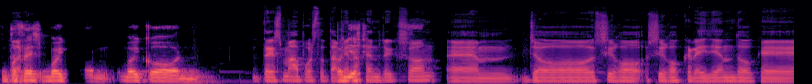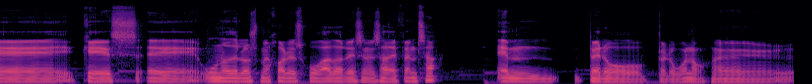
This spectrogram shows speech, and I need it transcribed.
Entonces voy con. Voy con Desma ha puesto también a Hendrickson. Em, yo sigo, sigo creyendo que, que es eh, uno de los mejores jugadores en esa defensa. Em, pero, pero bueno, eh,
